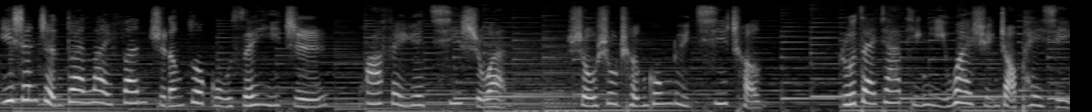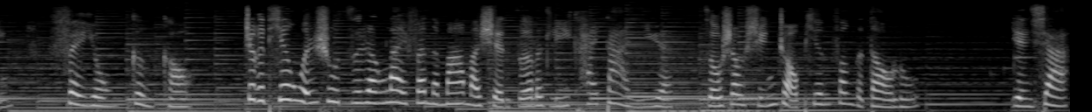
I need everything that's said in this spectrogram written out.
医生诊断赖帆只能做骨髓移植，花费约七十万，手术成功率七成。如在家庭以外寻找配型，费用更高。这个天文数字让赖帆的妈妈选择了离开大医院，走上寻找偏方的道路。眼下，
